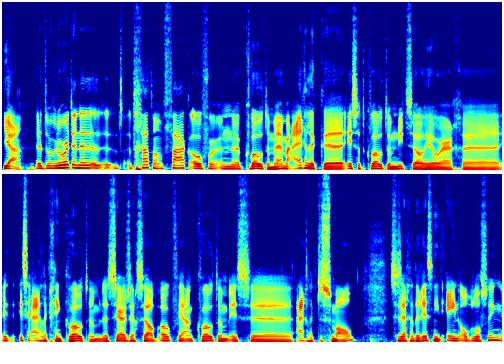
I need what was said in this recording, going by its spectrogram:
Ja, het, wordt en het gaat dan vaak over een uh, quotum. Hè? Maar eigenlijk uh, is het quotum niet zo heel erg. Uh, is er eigenlijk geen quotum. De SER zegt zelf ook van ja, een quotum is eigenlijk te smal. Ze zeggen er is niet één oplossing.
